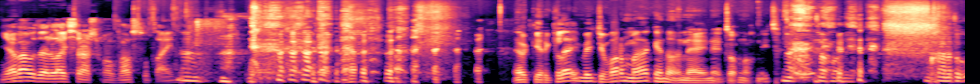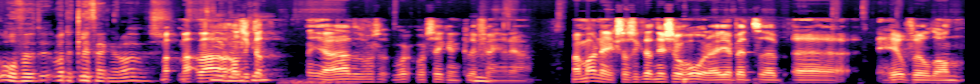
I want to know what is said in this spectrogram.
Ja, we houden de luisteraars gewoon vast tot het einde. Elke keer een klein beetje warm maken en dan... Nee, nee, toch nog niet. Nee, toch wel niet. We gaan het ook over, de- wat een cliffhanger hoor. Dus- Maar, maar, als ik dat... Ja, dat wordt, wordt, wordt zeker een cliffhanger, ja. Maar Marnix, als ik dat nu zo hoor, hè, jij bent eh, eh, heel veel dan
